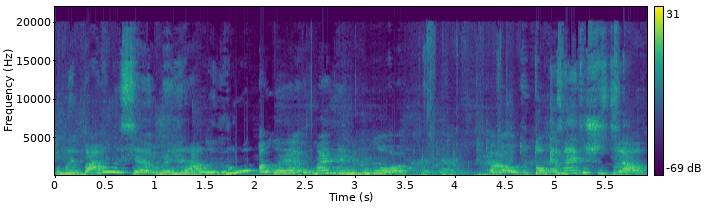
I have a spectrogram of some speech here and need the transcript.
ми бавилися, ми грали гру, але у мене не було. А, от того, знаєте, що сказала?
